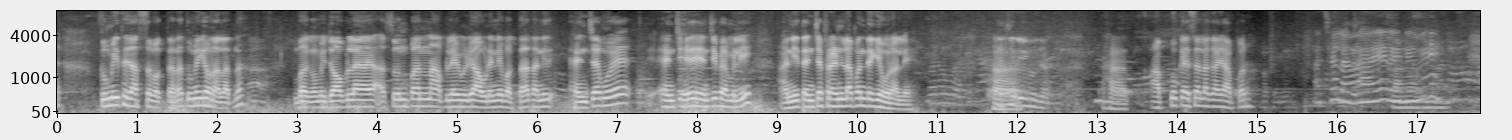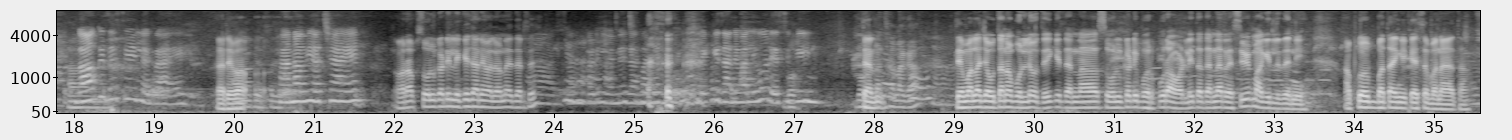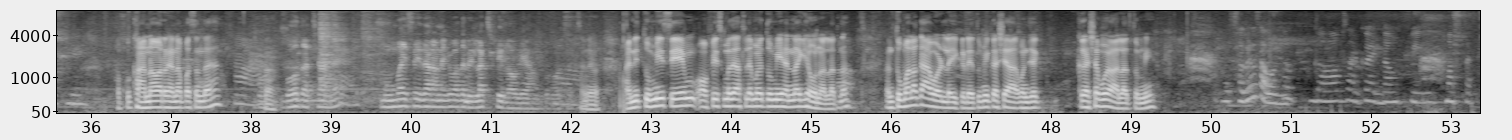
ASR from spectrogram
तुम्ही इथे जास्त बघता ना? तुम्ही घेऊन आलात ना? बघ मी जॉबला असून पण आपले व्हिडिओ आवडीने बघतात आणि ह्यांच्यामुळे ह्यांची हे ह्यांची फॅमिली आणि त्यांच्या फ्रेंडला पण ते घेऊन आले. हां. हां. आपको कैसा लगा यहाँ पर? अच्छा लग रहा है रहने में। गांव के जैसे ही लग रहा है। अरे वाह। खाना भी अच्छा है। और आप सोलकड़ी लेके जाने वाले हो ना इधर से? कड़ी लेने जाने लेके जाने वाली हूँ रेसिपी त्यां ते मला जेवताना बोलले होते की त्यांना सोलकडी भरपूर आवडली तर त्यांना रेसिपी मागितली त्यांनी. आपको बताएंगे कैसे बनाया था आपको खाना और रहना पसंद है? हाँ। बहुत अच्छा है। मुंबई से इधर आने के बाद रिलैक्स फील हो गया हमको. आणि तुम्ही सेम ऑफिसमध्ये असल्यामुळे तुम्ही ह्यांना घेऊन आलात ना? आणि तुम्हाला काय आवडलं इकडे? तुम्ही कशा म्हणजे कशामुळे आलात तुम्ही? सगळंच आवडलं गावासारखं एकदम फील मस्त आहे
